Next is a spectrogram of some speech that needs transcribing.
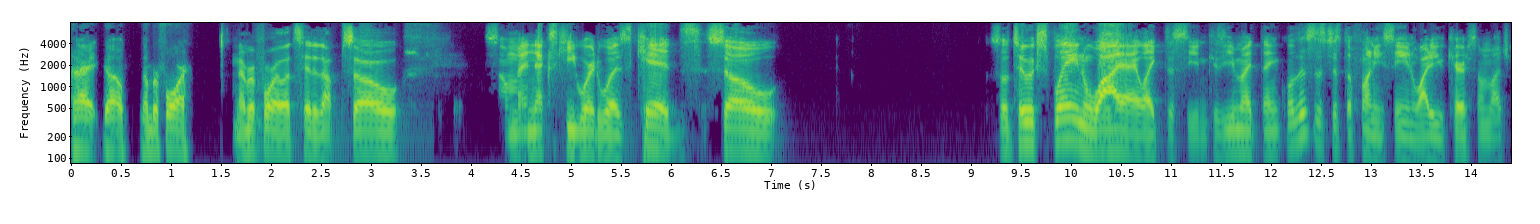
All right, go number four. Number four, let's hit it up. So, so my next keyword was kids. So, so to explain why I like this scene, because you might think, well, this is just a funny scene. Why do you care so much?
